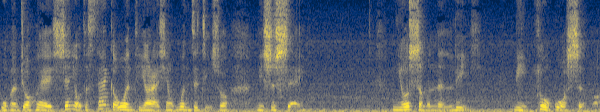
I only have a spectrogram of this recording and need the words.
我们就会先有这三个问题要来先问自己：说你是谁？你有什么能力？你做过什么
